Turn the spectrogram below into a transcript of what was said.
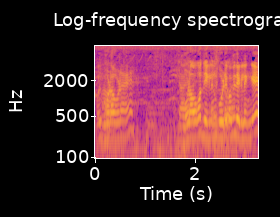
कोई घोड़ा वोड़ा है? घोड़ा होगा देख लेंगे घोड़े को भी देख लेंगे।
